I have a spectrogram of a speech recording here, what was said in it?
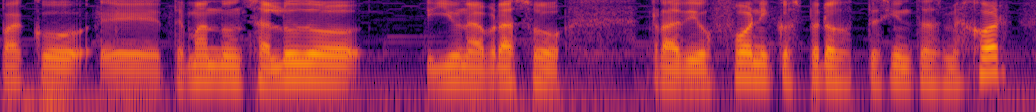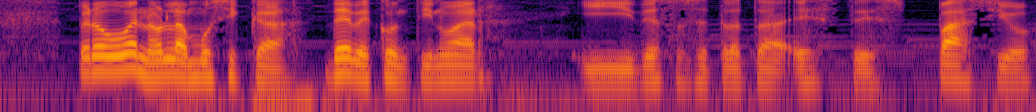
Paco, eh, te mando un saludo y un abrazo radiofónico, espero que te sientas mejor. Pero bueno, la música debe continuar y de eso se trata este espacio.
